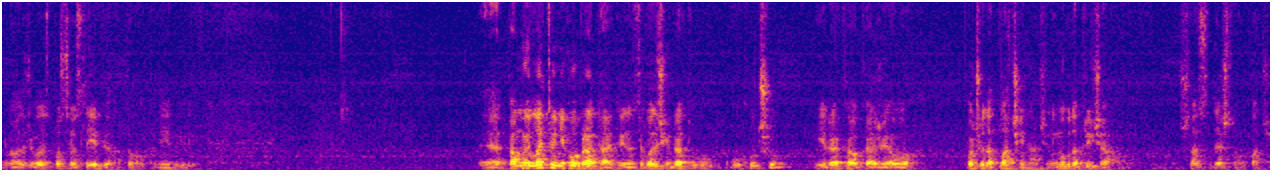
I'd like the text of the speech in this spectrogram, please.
imao određenu bolest, poslije oslijepio na to oko, nije vidio. E, pa mu je letio njegov brat, taj 13-godišnji brat u, u kuću i rekao, kaže, evo, počeo da plaće, znači, ne mogu da priča šta se dešava, plaće.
